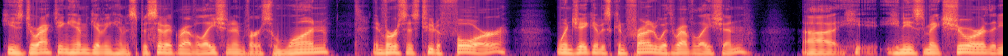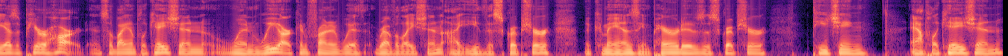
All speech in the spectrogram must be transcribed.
he's directing him, giving him specific revelation in verse 1. In verses 2 to 4, when Jacob is confronted with revelation, uh, he, he needs to make sure that he has a pure heart. And so, by implication, when we are confronted with revelation, i.e., the scripture, the commands, the imperatives of scripture, teaching, application,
